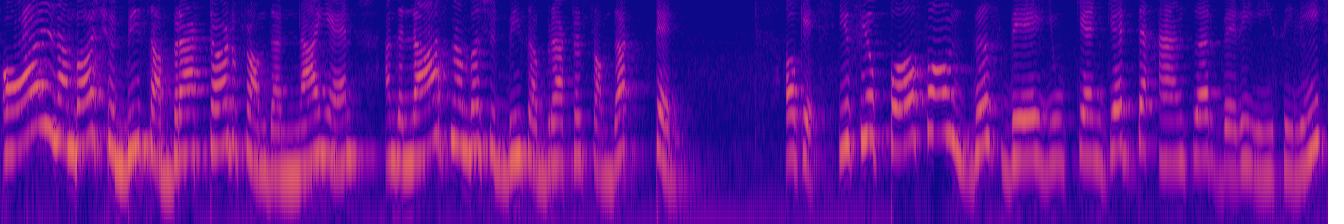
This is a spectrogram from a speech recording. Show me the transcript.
all numbers should be subtracted from the 9 and the last number should be subtracted from the 10 okay if you perform this way you can get the answer very easily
